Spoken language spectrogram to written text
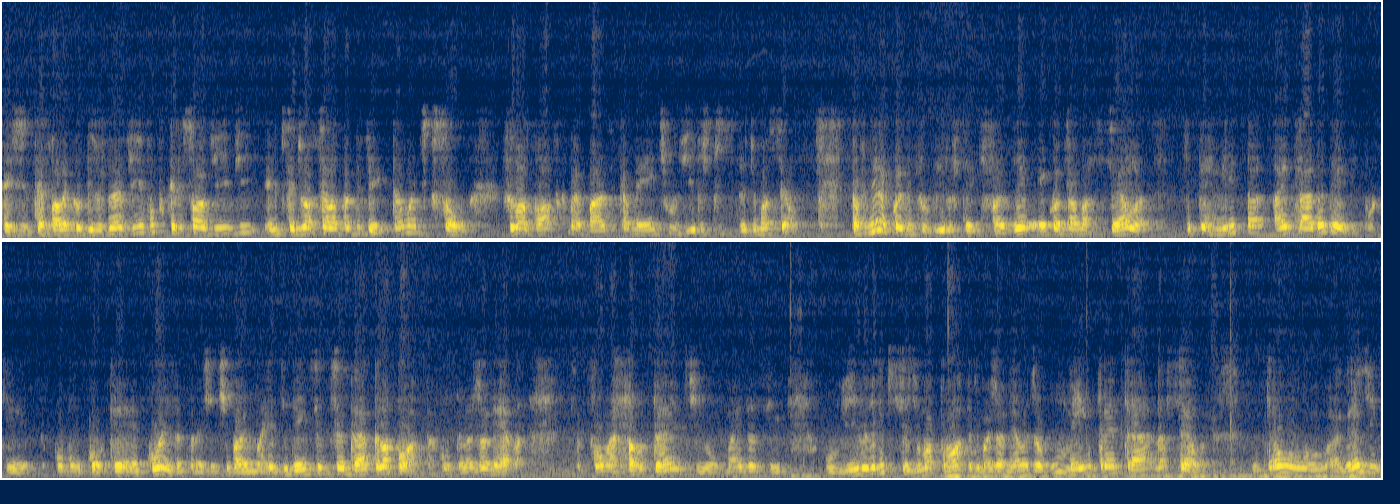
Tem gente que até fala que o vírus não é vivo porque ele só vive, ele precisa de uma célula para viver. Então, é uma discussão filosófica, mas basicamente o vírus precisa de uma célula. Então, a primeira coisa que o vírus tem que fazer é encontrar uma célula que permita a entrada dele, porque como qualquer coisa, quando a gente vai numa residência, gente entrar pela porta ou pela janela. Se for um assaltante ou mais assim, o vírus ele precisa de uma porta, de uma janela, de algum meio para entrar na célula. Então, a grande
